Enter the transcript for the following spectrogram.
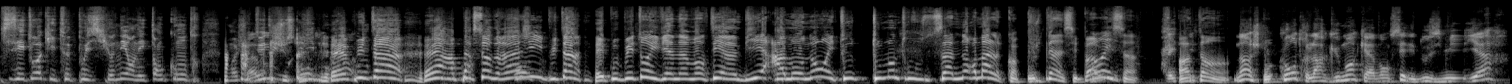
c'est toi qui te positionnais en étant contre. Moi, je Bah te oui, dis, je suis contre. Eh putain eh, Personne réagit, putain Et Poupetto, il vient d'inventer un billet à mon nom et tout, tout le monde trouve ça normal, quoi. Putain, c'est pas Ah vrai, oui. ça. Attends. Non, je suis contre l'argument qui a avancé des 12 milliards.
